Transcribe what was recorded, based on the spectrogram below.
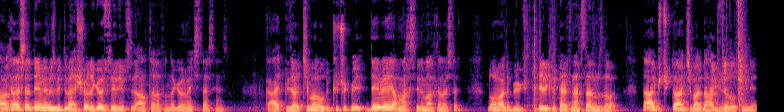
Arkadaşlar devremiz bitti. Ben şöyle göstereyim size alt tarafında görmek isterseniz. Gayet güzel, kibar oldu. Küçük bir devreye yapmak istedim arkadaşlar. Normalde büyük delikli pertinakslarımız da var. Daha küçük, daha kibar, daha güzel olsun diye.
